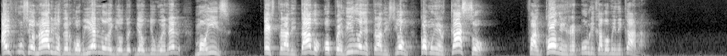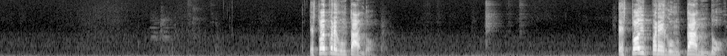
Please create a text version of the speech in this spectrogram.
Hay funcionarios del gobierno de, Juvenel Moïse extraditados o pedidos en extradición, como en el caso Falcón en República Dominicana. Estoy preguntando, Estoy preguntando.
